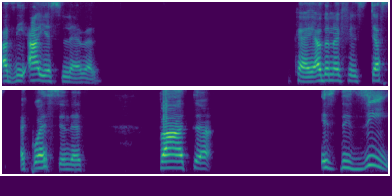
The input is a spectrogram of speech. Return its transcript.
at the highest level? Okay, I don't know if it's just a question that, but uh, is the Z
